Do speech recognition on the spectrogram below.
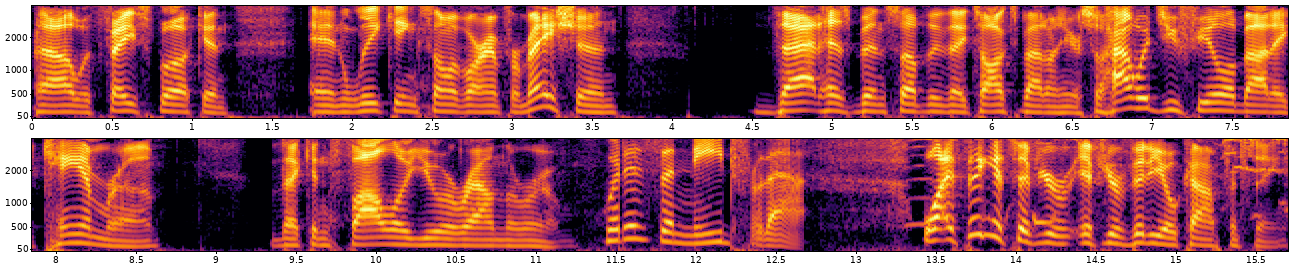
uh, with Facebook and and leaking some of our information, that has been something they talked about on here. So, how would you feel about a camera that can follow you around the room? What is the need for that? Well, I think it's if you're if you're video conferencing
